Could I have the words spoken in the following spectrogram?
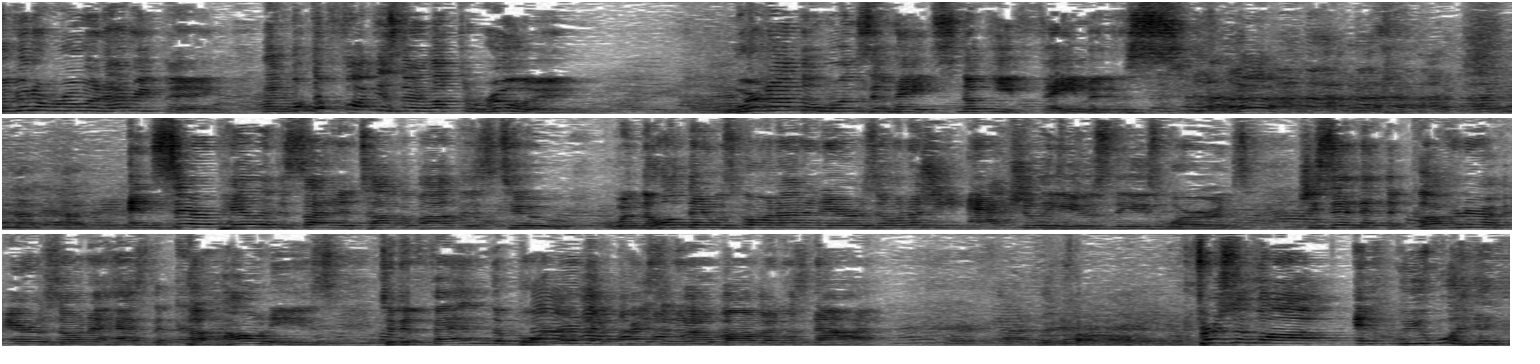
They're gonna ruin everything. Like what the fuck is there left to ruin? We're not the ones that made Snooki famous. and Sarah Palin decided to talk about this too. When the whole thing was going on in Arizona, she actually used these words. She said that the governor of Arizona has the cojones to defend the border that President Obama does not. First of all, if we would,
